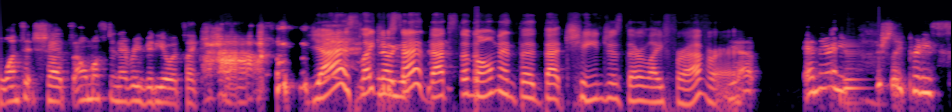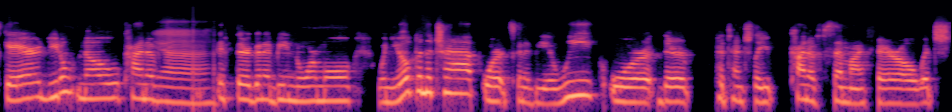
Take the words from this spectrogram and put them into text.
once it shuts almost in every video it's like ah yes like you, know, you said that's the moment that that changes their life forever. Yep. And they're usually pretty scared. You don't know kind of yeah. if they're going to be normal when you open the trap or it's going to be a week or they're potentially kind of semi-feral which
